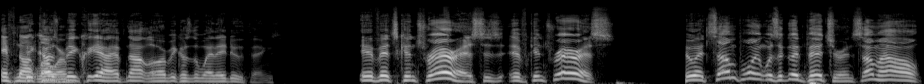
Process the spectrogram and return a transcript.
if not because lower. bec- yeah, if not lower, because of the way they do things. If it's Contreras, is if Contreras, who at some point was a good pitcher and somehow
